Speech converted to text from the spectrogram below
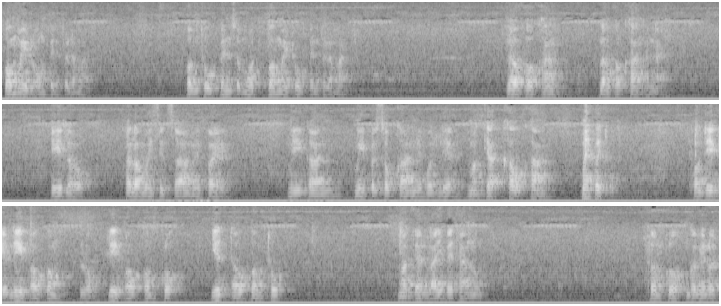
ความไม่หลงเป็นปรมัตความทุกข์เป็นสมมติ ความไม่ทุกข์เป็นปรมัตเราเข้าข้าง เราเข้าข้างอันไหนที่เราถ้าเราไม่ศึกษาไม่ค่อยมีการมีประสบการณ์ในบทเรียนมักจะเข้าข้างไม่ค่อยถูก บางทีก็รีบเอาความหลงรีบเอาความโกรธยึดเอาความทุกข์มักจะไหลไปทางความโกรธมันก็ไม่รส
